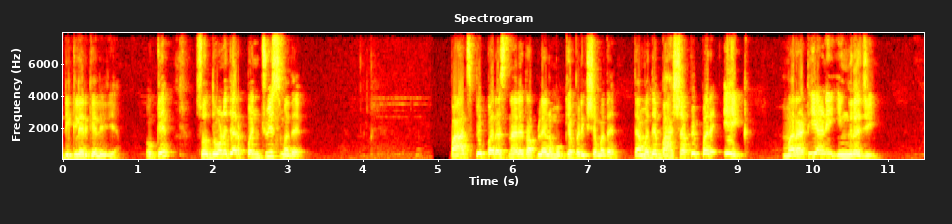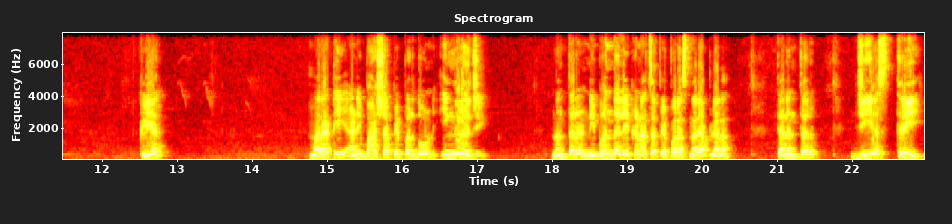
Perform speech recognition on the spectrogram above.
डिक्लेअर केलेली आहे. ओके सो दोन हजार पंचवीसमध्ये पाच पेपर असणार आहेत आपल्याला मुख्य परीक्षेमध्ये. त्यामध्ये भाषा पेपर एक मराठी आणि इंग्रजी. क्लिअर मराठी आणि भाषा पेपर दोन इंग्रजी. नंतर निबंध लेखनाचा पेपर असणार आहे आपल्याला. त्यानंतर जी एस थ्री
